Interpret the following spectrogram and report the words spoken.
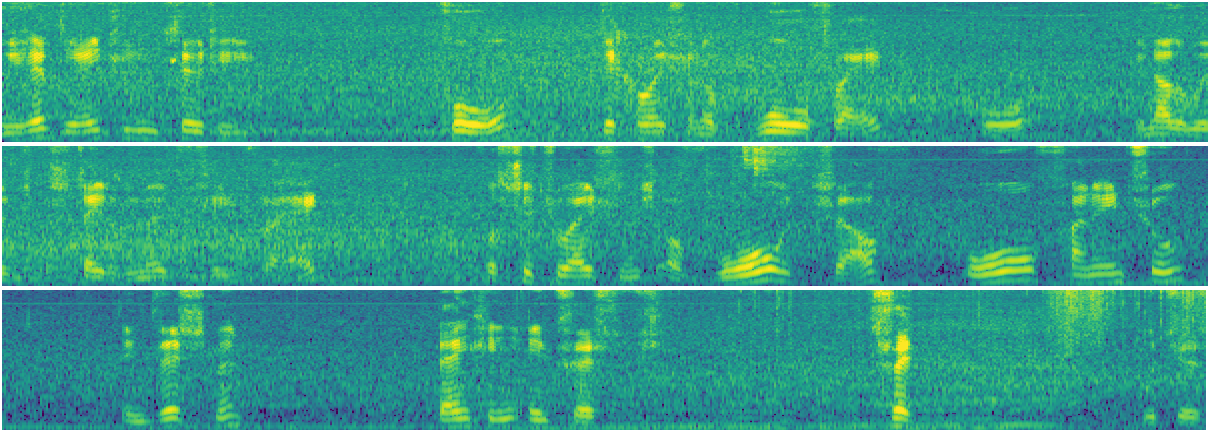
we have the 1834 declaration of war flag, or in other words, a state of emergency flag, for situations of war itself or financial investment banking interests threatened, which is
